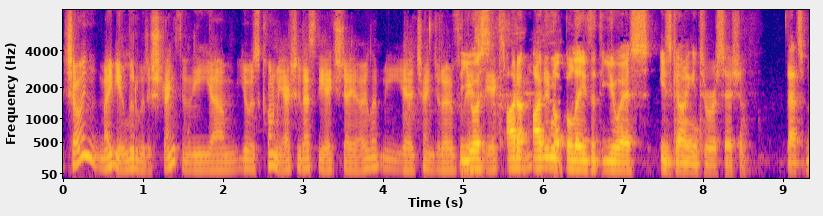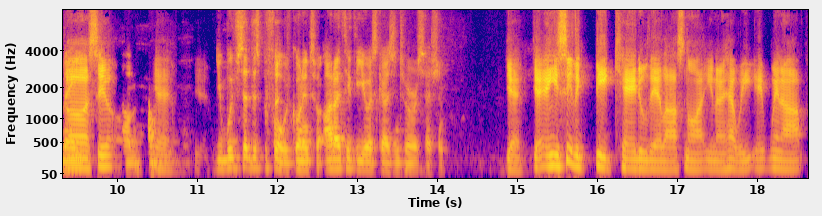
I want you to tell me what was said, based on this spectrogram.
showing maybe a little bit of strength in the um, U.S. economy. Actually, that's the XJO. Let me uh, change it over. The, the US. I, don't, I do not believe that the U.S. is going into a recession. That's me. Oh, see, um, yeah, yeah. You, we've said this before. We've gone into. I don't think the U.S. goes into a recession. Yeah, yeah, and you see the big candle there last night. You know how we it went up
